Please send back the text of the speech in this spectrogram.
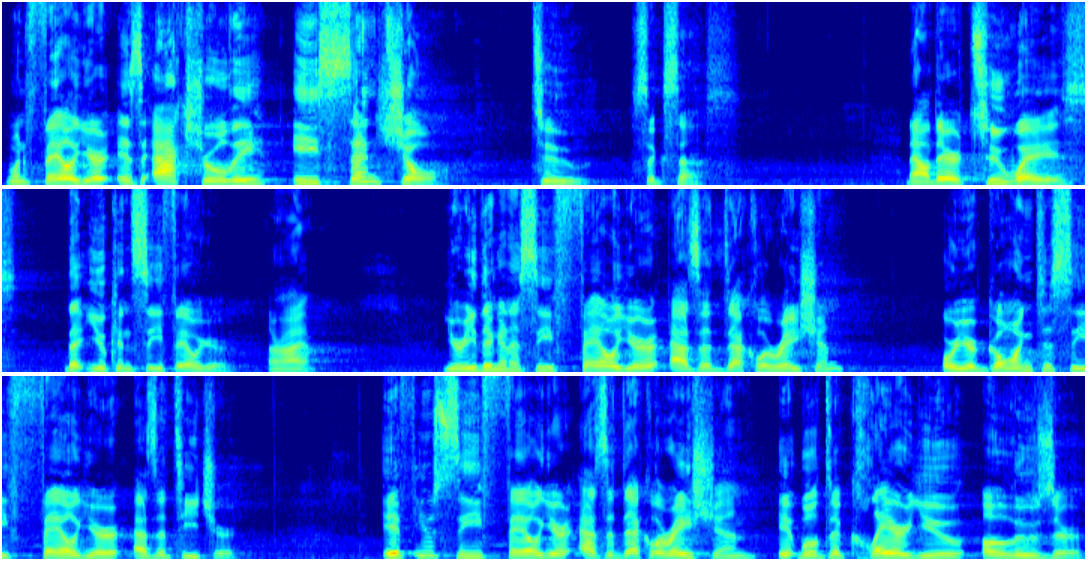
when failure is actually essential to success. Now, there are two ways that you can see failure, all right? You're either to see failure as a declaration or you're going to see failure as a teacher. If you see failure as a declaration, it will declare you a loser.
